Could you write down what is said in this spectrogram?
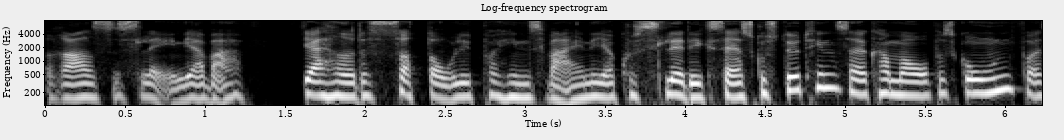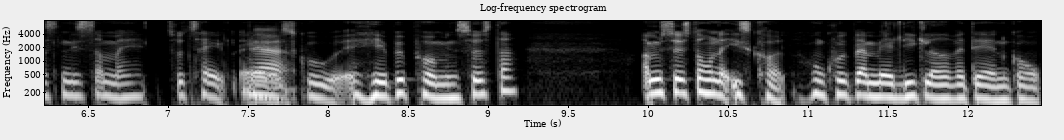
rædselslagen. Jeg var jeg havde det så dårligt på hendes vegne. Jeg kunne slet ikke, så jeg skulle støtte hende, så jeg kom over på skolen, for sådan ligesom at totalt øh, Ja. skulle hæppe på min søster. Og min søster, hun er iskold. Hun kunne ikke være mere ligeglad, hvad det angår.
